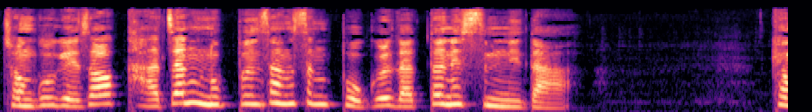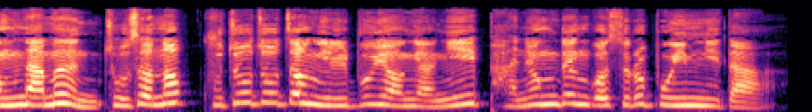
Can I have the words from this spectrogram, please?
전국에서 가장 높은 상승폭을 나타냈습니다. 경남은 조선업 구조조정 일부 영향이 반영된 것으로 보입니다.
